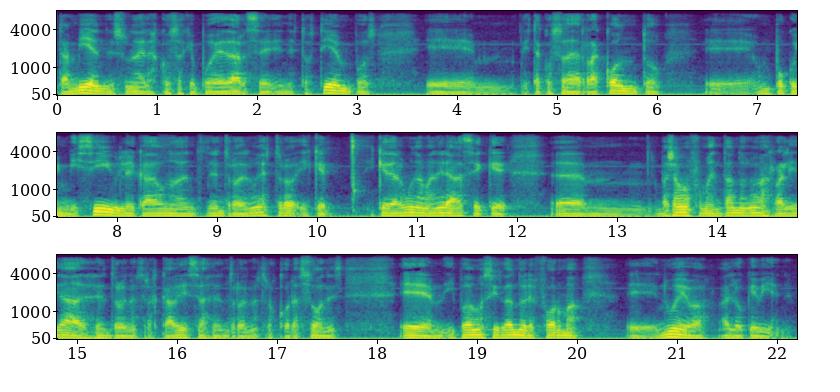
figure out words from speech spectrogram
también es una de las cosas que puede darse en estos tiempos. esta cosa de raconto eh, un poco invisible cada uno dentro de nuestro y que, que de alguna manera hace que em, vayamos fomentando nuevas realidades dentro de nuestras cabezas, dentro de nuestros corazones em, y podamos ir dándole forma eh, nueva a lo que viene.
